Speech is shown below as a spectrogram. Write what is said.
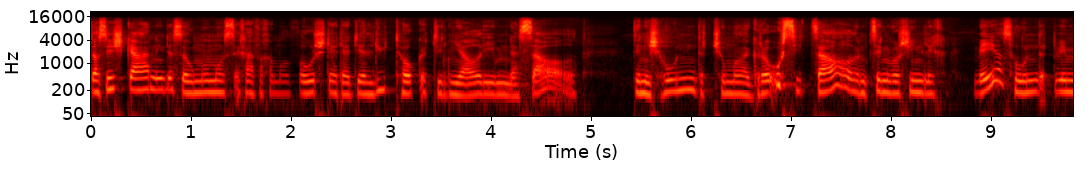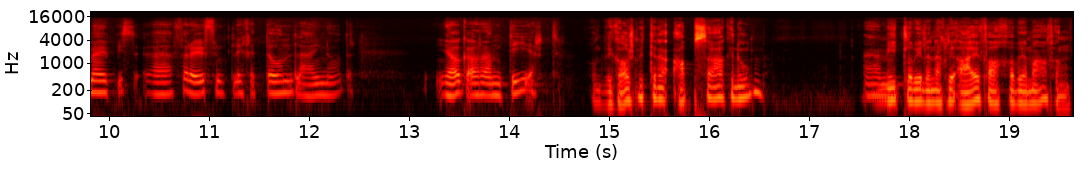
das ist gar nicht so. Man muss sich einfach einmal vorstellen, die Leute hocken ja alle in einem Saal. Dann ist 100 schon mal eine grosse Zahl und es sind wahrscheinlich mehr als 100, wie man etwas äh, veröffentlicht online, oder? Ja, garantiert. Und wie gehst du mit diesen Absagen um? Ähm, Mittlerweile ein bisschen einfacher wie am Anfang.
